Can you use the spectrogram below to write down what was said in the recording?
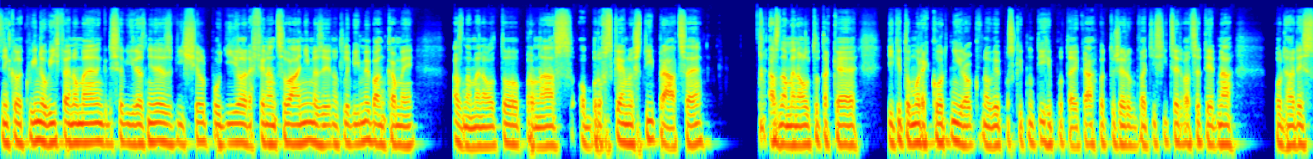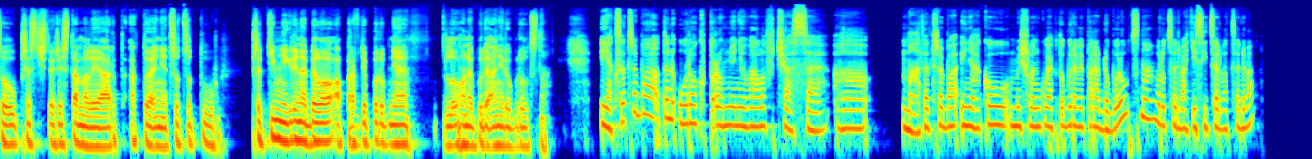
vznikl takový nový fenomén, kdy se výrazně zvýšil podíl refinancování mezi jednotlivými bankami a znamenalo to pro nás obrovské množství práce a znamenalo to také díky tomu rekordní rok v nově poskytnutých hypotékách, protože rok 2021 odhady jsou přes 400 miliard a to je něco, co tu předtím nikdy nebylo a pravděpodobně dlouho nebude ani do budoucna. Jak se třeba ten úrok proměňoval v čase? A máte třeba i nějakou myšlenku, jak to bude vypadat do budoucna v roce 2022?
